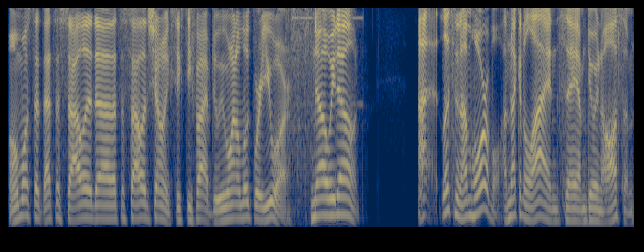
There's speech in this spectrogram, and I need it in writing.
Almost at that's a solid uh that's a solid showing. 65. Do we want to look where you are? No, we don't. I, listen, I'm horrible. I'm not going to lie and say I'm doing awesome.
